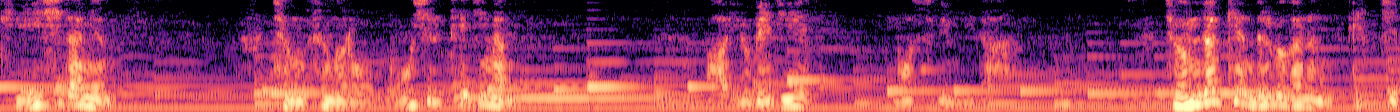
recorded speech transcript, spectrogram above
계시다면 정성으로 모실 테지만 아, 유배지의 모습입니다. 점잖게 늙어가는 횟집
